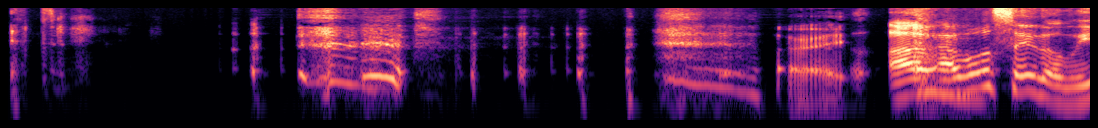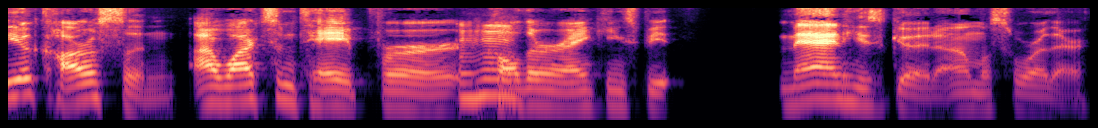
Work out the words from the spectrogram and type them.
it. All right. I, I will say though, Leo Carlsson. I watched some tape for Mhm. Calder ranking speed. Man, he's good. I almost swore there.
